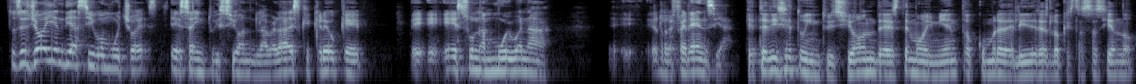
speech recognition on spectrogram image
Entonces yo hoy en día sigo mucho esa intuición. La verdad es que creo que eh, eh, es una muy buena eh, referencia. ¿Qué te dice tu intuición de este movimiento Cumbre de Líderes, lo que estás haciendo?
